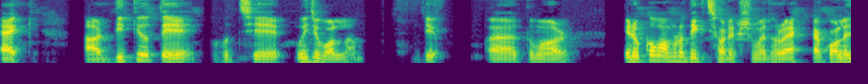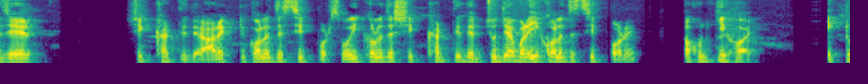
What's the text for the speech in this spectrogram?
এক, আর দ্বিতীয়তে হচ্ছে ওই যে বললাম যে তোমার এরকম আমরা দেখছি অনেক সময়, ধরো একটা কলেজের শিক্ষার্থীদের আরেকটি কলেজের সিট পড়ছে, ওই কলেজের শিক্ষার্থীদের যদি আবার এই কলেজের সিট পড়ে, তখন কি হয়? একটু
